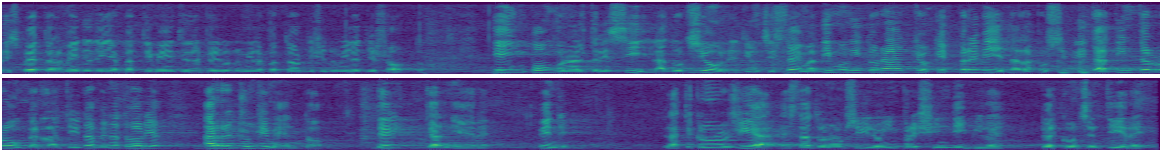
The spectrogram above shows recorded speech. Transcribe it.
rispetto alla media degli abbattimenti del periodo 2014-2018 e impongono altresì l'adozione di un sistema di monitoraggio che preveda la possibilità di interrompere l'attività venatoria al raggiungimento del carniere. Quindi la tecnologia è stata un ausilio imprescindibile per consentire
